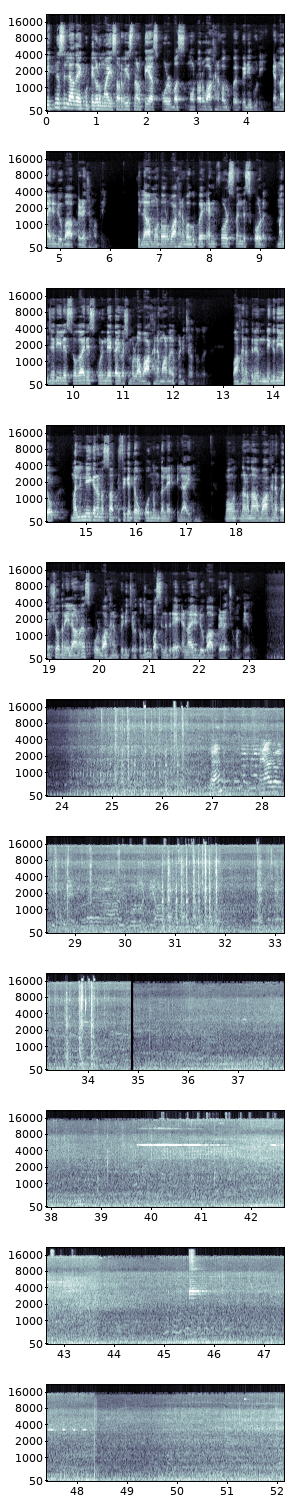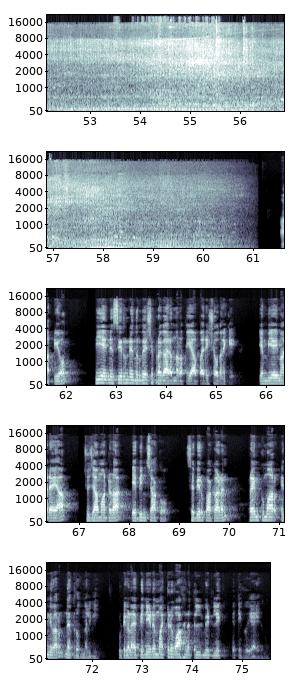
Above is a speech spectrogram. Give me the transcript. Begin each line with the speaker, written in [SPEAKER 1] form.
[SPEAKER 1] Fitness ഇല്ലാതെ കുട്ടികളുമായി service നടത്തിയ സ്കൂൾ ബസ് മോട്ടോർ വാഹന വകുപ്പ് പിടികൂടി. എണ്ണായിരം രൂപ പിഴ ചുമത്തി. ജില്ലാ മോട്ടോർ വാഹന വകുപ്പ് എൻഫോഴ്സ്മെന്റ് സ്ക്വാഡ് മഞ്ചേരിയിലെ സ്വകാര്യ സ്കൂളിന്റെ കൈവശമുള്ള വാഹനമാണ് പിടിച്ചെടുത്തത്. വാഹനത്തിന് നികുതിയോ മലിനീകരണ സർട്ടിഫിക്കറ്റോ ഒന്നും തന്നെ ഇല്ലായിരുന്നു. മോഹത്ത് നടന്ന വാഹന പരിശോധനയിലാണ് സ്കൂൾ വാഹനം പിടിച്ചെടുത്തതും ബസ്സിനെതിരെ എണ്ണായിരം രൂപ പിഴ ചുമത്തിയതും?
[SPEAKER 2] ഞാൻ
[SPEAKER 1] R T O P A നസീറിന്റെ നിർദ്ദേശപ്രകാരം നടത്തിയ പരിശോധനയ്ക്ക് എം ബി ഐമാരായ ശുജാ മാട്ടട എബിൻ ചാക്കോ സബീർ പാക്കാടൻ പ്രേംകുമാർ എന്നിവർ നേതൃത്വം നൽകി. കുട്ടികളെ പിന്നീട് മറ്റൊരു വാഹനത്തിൽ വീട്ടിലേക്ക് എത്തിക്കുകയായിരുന്നു.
